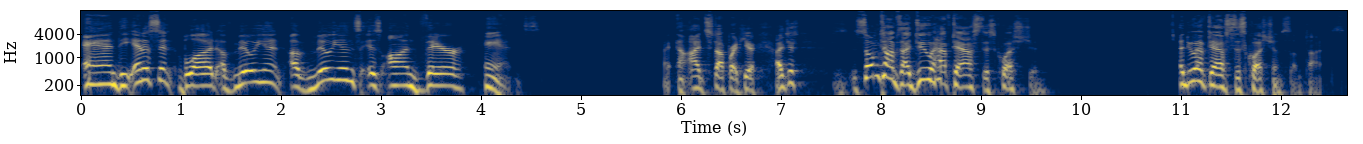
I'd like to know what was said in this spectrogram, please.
and the innocent blood of million of millions is on their hands. I, I'd stop right here. I just sometimes I do have to ask this question. I do have to ask this question sometimes.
